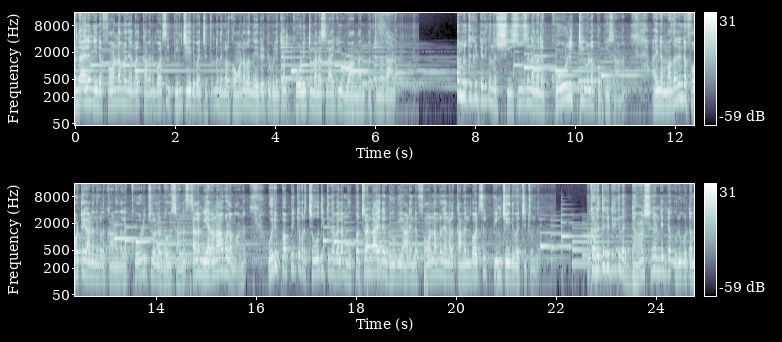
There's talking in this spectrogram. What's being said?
എന്തായാലും ഇതിന്റെ ഫോൺ നമ്പർ ഞങ്ങൾ കമന്റ് ബോക്സിൽ പിൻ ചെയ്ത് വെച്ചിട്ടുണ്ട്. നിങ്ങൾക്ക് ഓണർ നേരിട്ട് വിളിക്കാൻ ക്വാളിറ്റി മനസ്സിലാക്കി വാങ്ങാൻ പറ്റുന്നതാണ്. നമ്മൾക്ക് കിട്ടിയിരിക്കുന്ന ഷിസൂസിന്റെ നല്ല ക്വാളിറ്റിയുള്ള പപ്പീസാണ് അതിന്റെ മദറിന്റെ ഫോട്ടോയാണ് നിങ്ങൾ കാണുന്നത്. നല്ല ക്വാളിറ്റിയുള്ള ഡോഗ്സാണ് സ്ഥലം എറണാകുളമാണ്. ഒരു പപ്പിക്ക് അവർ ചോദിക്കുന്ന വില മുപ്പത്തിരണ്ടായിരം രൂപയാണ്. എന്റെ ഫോൺ നമ്പർ ഞങ്ങൾ കമന്റ് ബോക്സിൽ പിൻ ചെയ്ത് വെച്ചിട്ടുണ്ട്. നമുക്ക് അടുത്ത് കിട്ടിയിരിക്കുന്ന ഡാഷ് ഗണ്ടിന്റെ ഒരു കൂട്ടം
